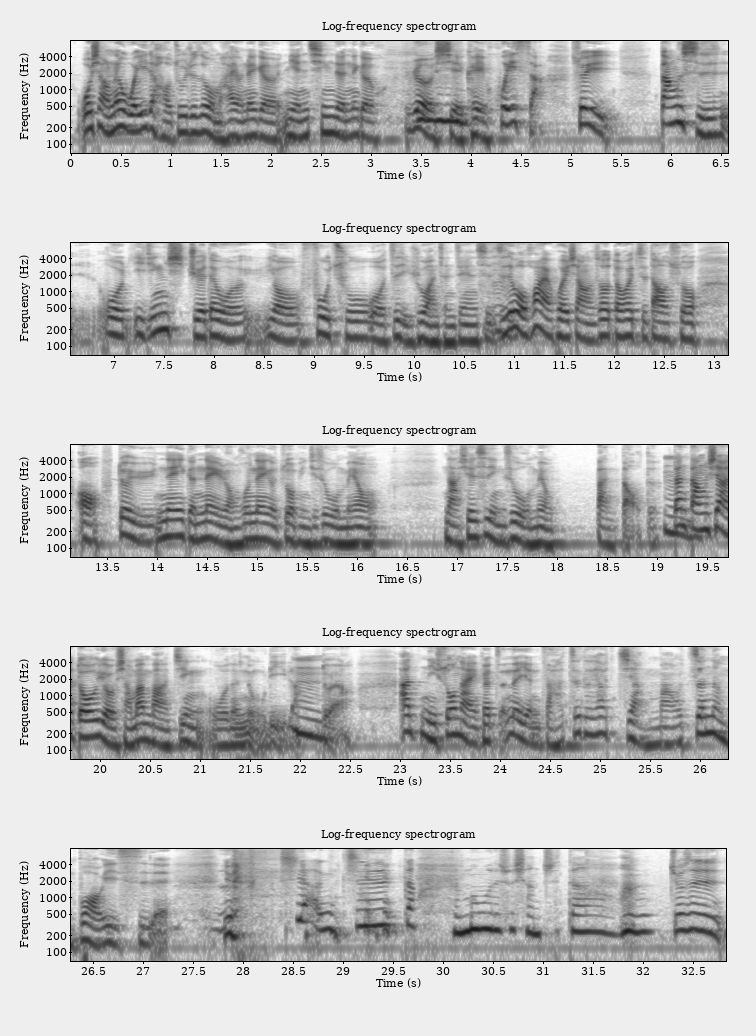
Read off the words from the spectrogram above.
我想那唯一的好处就是我们还有那个年轻的那个热血 可以挥洒，所以当时我已经觉得我有付出我自己去完成这件事，只是我后来回想的时候都会知道说，哦，对于那一个内容或那个作品，其实我没有哪些事情是我没有办到的，但当下都有想办法尽我的努力了，对啊。啊，你说哪一个真的演砸？这个要讲吗？我真的很不好意思哎、因为 想知道，默默的说想知道。就是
